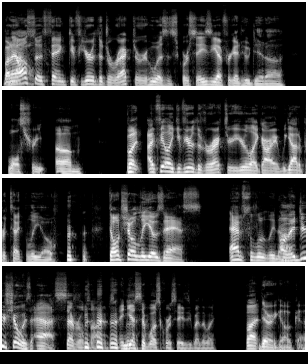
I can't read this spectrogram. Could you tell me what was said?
but i also think if you're the director who was it scorsese i forget who did uh wall street um but I feel like if you're the director, you're like, all right, we got to protect Leo. Don't show Leo's ass. Absolutely not. Oh, they do show his ass several times, and yes, it was Scorsese, by the way. But there we go. Okay.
